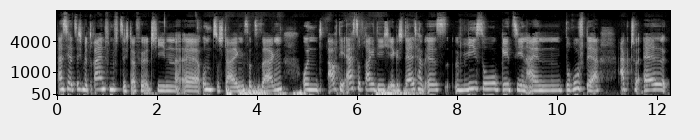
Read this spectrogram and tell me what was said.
Also sie hat sich mit 53 dafür entschieden, äh, umzusteigen sozusagen. Und auch die erste Frage, die ich ihr gestellt habe, ist, wieso geht sie in einen Beruf, der aktuell,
